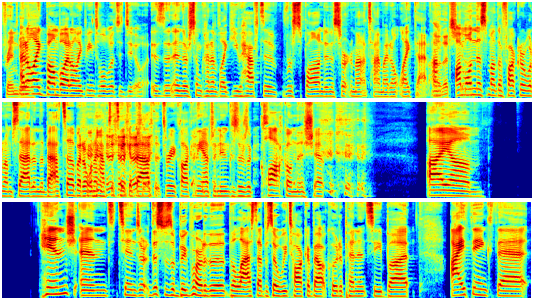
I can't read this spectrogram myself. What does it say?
Friender? I don't like Bumble. I don't like being told what to do. Is it, and there's some kind of like you have to respond in a certain amount of time. I don't like that. I'm, Oh, that's I'm dumb. on this motherfucker when I'm sad in the bathtub. I don't want to have to take a bath at three o'clock in the afternoon because there's a clock on this ship. I um Hinge and Tinder. This was a big part of the the last episode. We talk about codependency, but I think that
